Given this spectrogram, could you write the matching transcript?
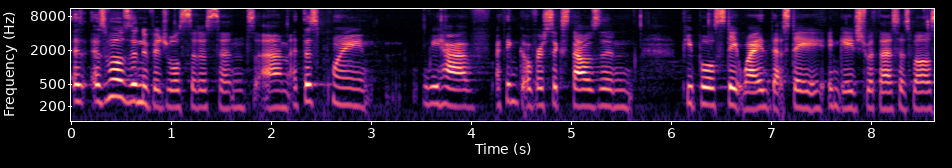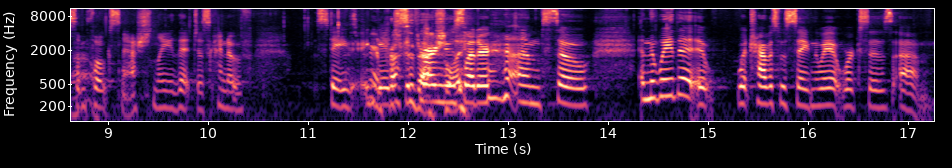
as, well as individual citizens. Um, at this point, we have, I think, over 6,000 people statewide that stay engaged with us, as well as some Wow. folks nationally that just kind of stay engaged with our actually. newsletter. Um, so, and the way that it, what Travis was saying, the way it works is um,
